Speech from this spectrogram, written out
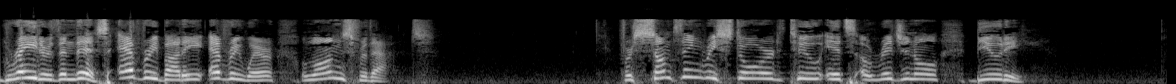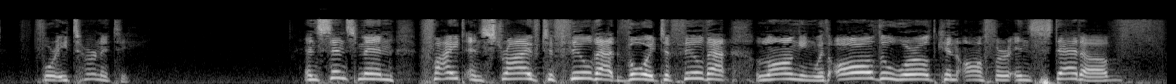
greater than this. Everybody, everywhere, longs for that. For something restored to its original beauty. For eternity. And since men fight and strive to fill that void, to fill that longing with all the world can offer instead of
